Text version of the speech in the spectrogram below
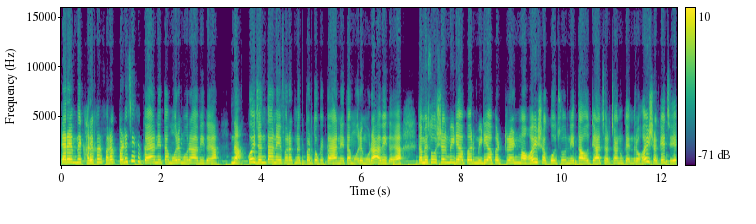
ત્યારે એમને ખરેખર ફરક પડે છે કે કયા નેતા મોરે મોરા આવી ગયા? ના, કોઈ જનતાને ફરક નથી પડતો કે કયા નેતા મોરે મોરા આવી ગયા. તમે સોશિયલ મીડિયા પર મીડિયા પર ટ્રેન્ડમાં હોઈ શકો છો. નેતાઓ ત્યાં ચર્ચાનું કેન્દ્ર હોઈ શકે છે,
